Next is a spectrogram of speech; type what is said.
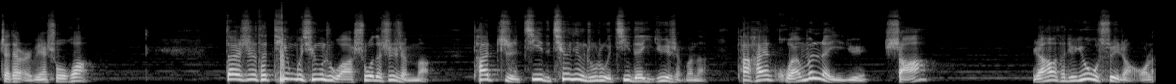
在他耳边说话，但是他听不清楚啊说的是什么，他只记得清清楚楚记得一句什么呢？他还还问了一句啥，然后他就又睡着了。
